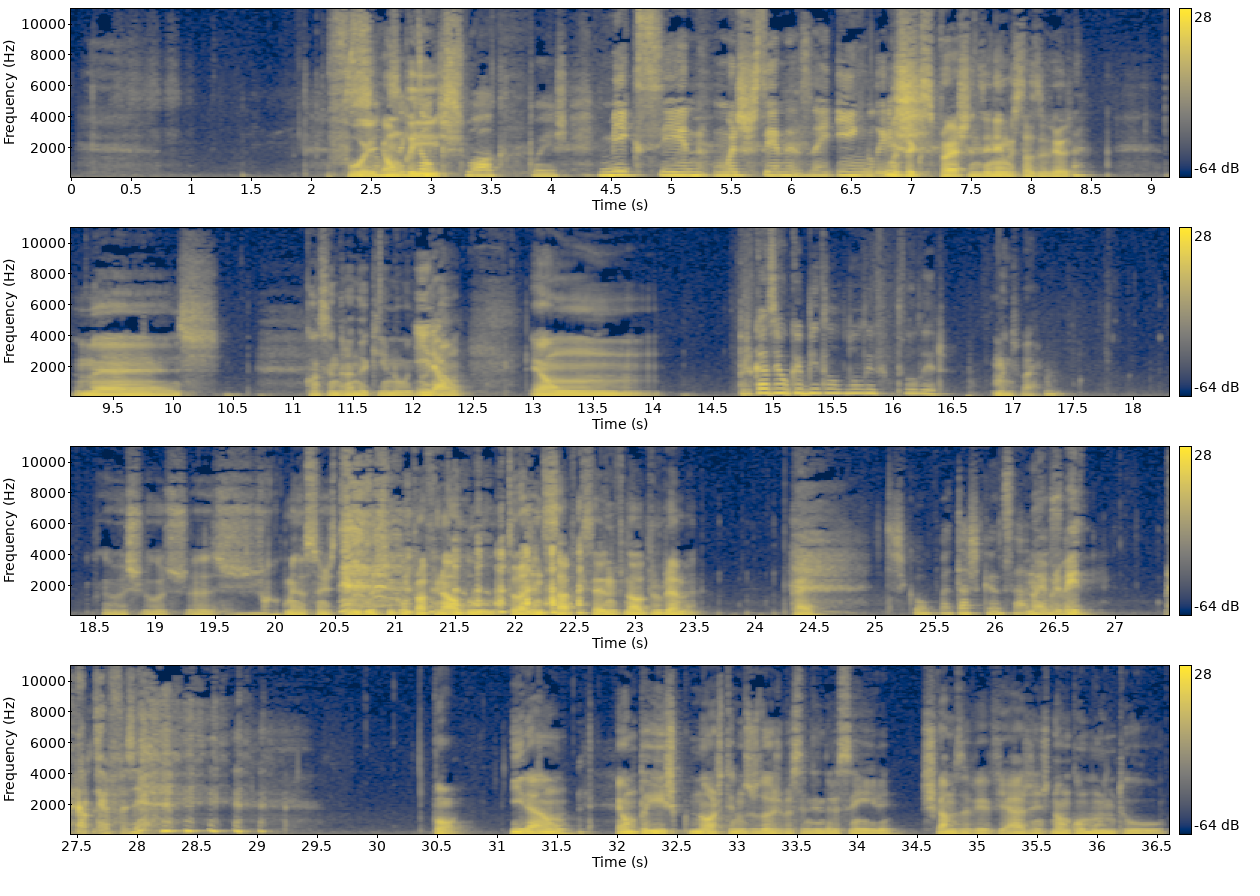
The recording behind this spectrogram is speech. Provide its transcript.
Foi. Somos é um país. pessoal que depois mixa in umas cenas em inglês. Umas expressions em inglês, estás a ver? Mas. Concentrando aqui no, no Irão. Irão. É um. Por acaso é o capítulo do livro que estou a ler. Muito bem. Os- os- as recomendações de livros ficam para o final do. Toda a gente sabe que isso é no final do programa. Ok? Desculpa, estás cansado. Não é proibido? Mas não deve fazer. Bom, Irão é um país que nós temos os dois bastante interesse em ir. Chegámos a ver viagens, não com muito.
